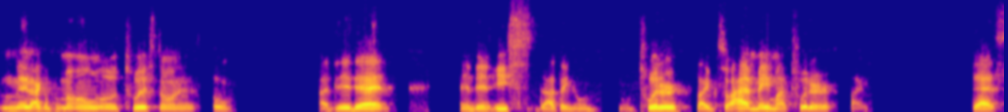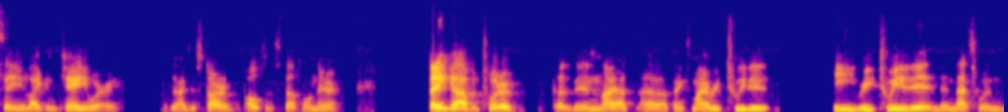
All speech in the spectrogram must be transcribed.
maybe I can put my own little twist on it. So I did that, and then he's, I think on, on Twitter, like, so I had made my Twitter like that same, like in January. Then I just started posting stuff on there. Thank God for Twitter, because then like I, I think somebody retweeted, he retweeted it, and then that's when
